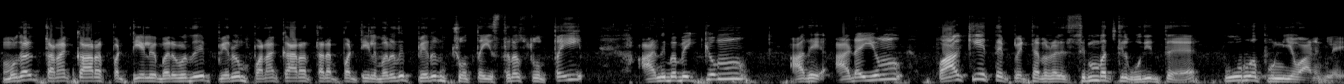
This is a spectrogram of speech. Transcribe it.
முதல் தனக்கார பட்டியலில் வருவது பெரும் பணக்கார தரப்பட்டியல் வருவது பெரும் சொத்தை ஸ்திர சொத்தை அனுபவிக்கும் அதை அடையும் பாக்கியத்தை பெற்றவர்கள் சிம்மத்தில் உதித்த பூர்வ புண்ணியவான்களே.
